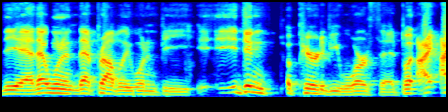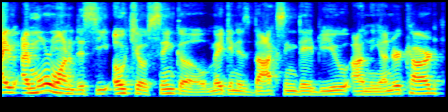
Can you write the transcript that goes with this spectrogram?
Yeah, that wouldn't that probably wouldn't be it didn't appear to be worth it. But I I, I more wanted to see Ocho Cinco making his boxing debut on the undercard.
